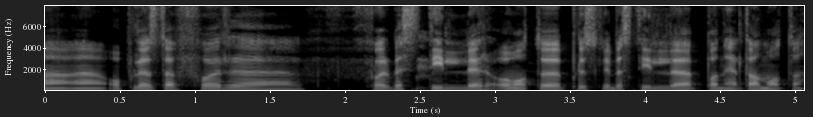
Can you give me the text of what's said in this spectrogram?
eh, oppleves det for, eh, for bestiller å måtte plutselig bestille på en helt annen måte?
